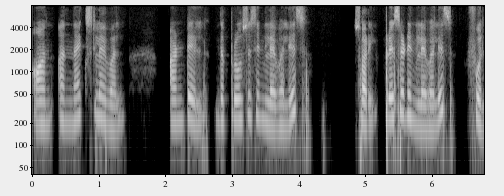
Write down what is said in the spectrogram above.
on a next level until the processing level is, sorry, preceding level is full.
